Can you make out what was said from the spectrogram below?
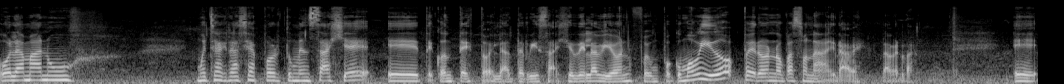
Hola Manu, muchas gracias por tu mensaje. Eh, te contesto, el aterrizaje del avión fue un poco movido, pero no pasó nada grave, la verdad. Eh,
